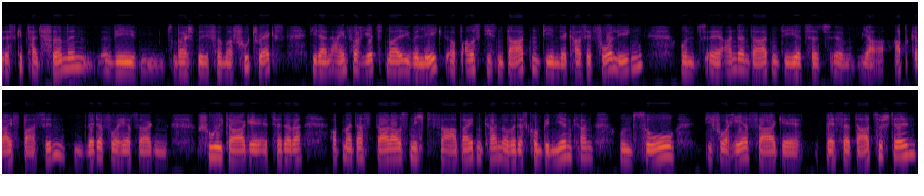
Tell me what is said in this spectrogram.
Es gibt halt Firmen, wie zum Beispiel die Firma Foodtracks, die dann einfach jetzt mal überlegt, ob aus diesen Daten, die in der Kasse vorliegen und äh, anderen Daten, die jetzt äh, ja, abgreifbar sind, Wettervorhersagen, Schultage etc., ob man das daraus nicht verarbeiten kann, ob er das kombinieren kann und so die Vorhersage besser darzustellen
